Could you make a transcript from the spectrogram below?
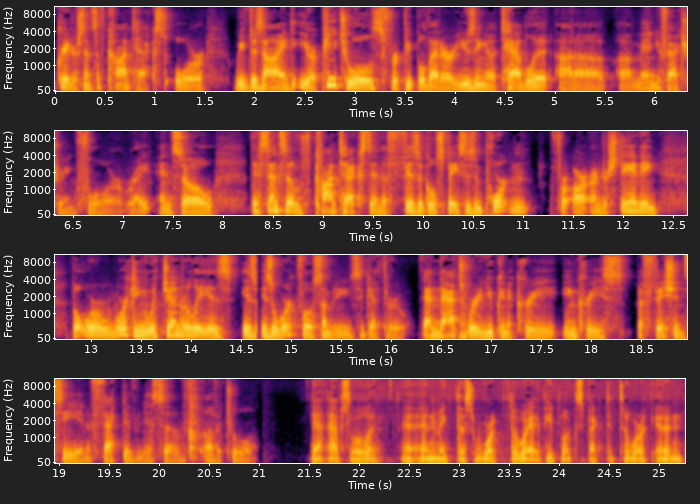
greater sense of context or we've designed ERP tools for people that are using a tablet on a, a manufacturing floor, right? And so the sense of context and the physical space is important for our understanding but what we're working with generally is, is, is a workflow somebody needs to get through. And that's where you can accre- increase efficiency and effectiveness of, of a tool. Yeah, absolutely. And make this work the way that people expect it to work and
